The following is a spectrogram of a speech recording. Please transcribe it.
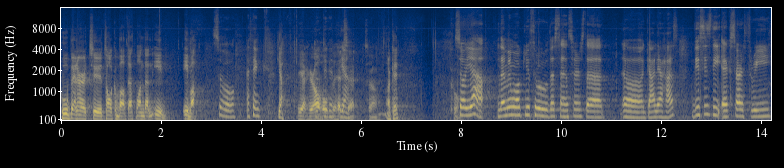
who better to talk about that one than Eve? Eva? So, I think. Yeah. Yeah, here, I'll hold the headset. Yeah. So. Okay. Cool. So, yeah, let me walk you through the sensors that uh, Galea has. This is the XR3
